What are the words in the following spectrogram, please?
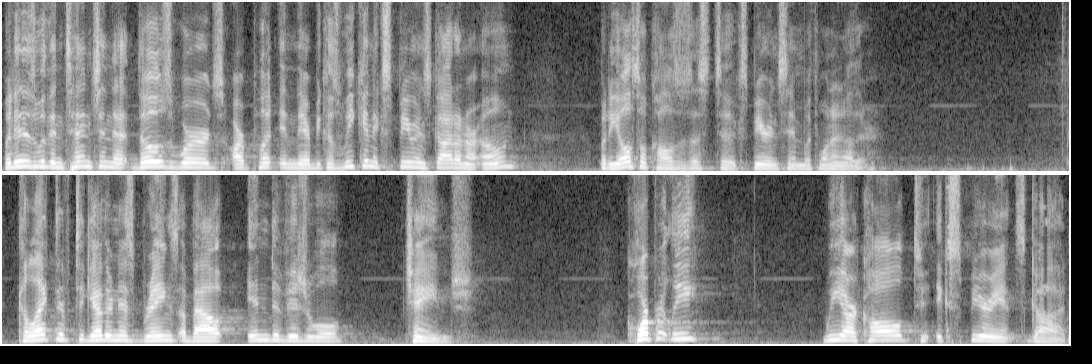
But it is with intention that those words are put in there because we can experience God on our own, but He also causes us to experience Him with one another. Collective togetherness brings about individual change. Corporately, we are called to experience God.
